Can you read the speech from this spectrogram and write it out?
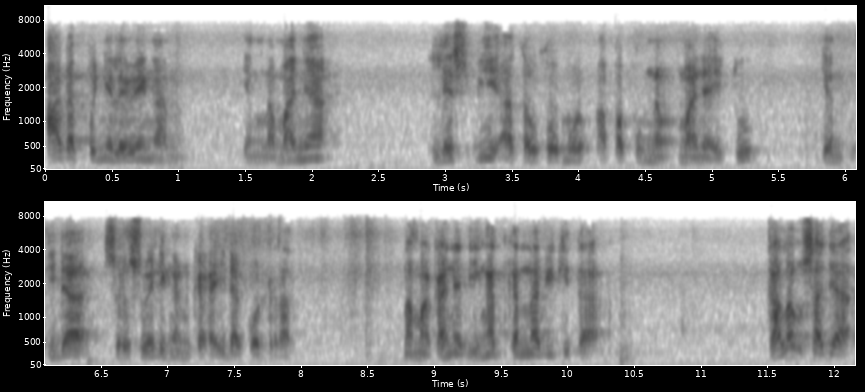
ada penyelewengan yang namanya lesbi atau homo apa pun namanya itu yang tidak sesuai dengan kaidah kodrat. Nah makanya diingatkan Nabi kita. Kalau saja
